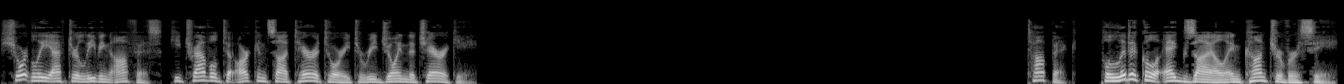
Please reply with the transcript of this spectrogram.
Shortly after leaving office, he traveled to Arkansas Territory to rejoin the Cherokee. Political exile and controversy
